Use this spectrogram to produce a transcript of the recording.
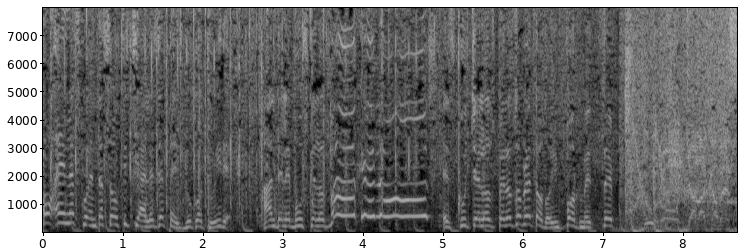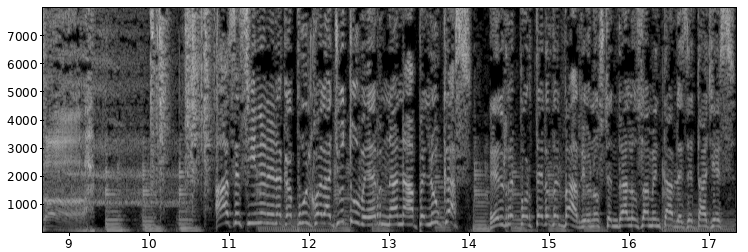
o en las cuentas oficiales de Facebook o Twitter. Ándele, búsquelos, bájelos, escúchelos, pero sobre todo, infórmese. Duro y a la cabeza. Asesinan en Acapulco a la youtuber Nana Pelucas. El reportero del barrio nos tendrá los lamentables detalles.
